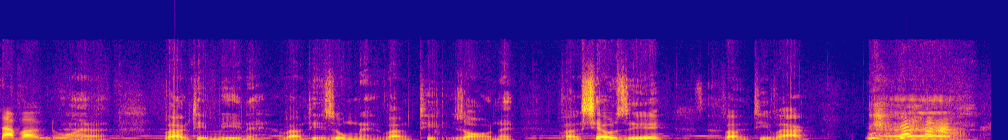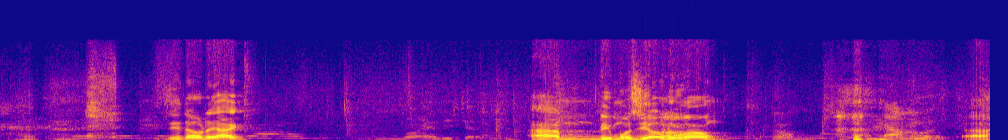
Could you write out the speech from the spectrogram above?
Dạ vâng đúng rồi. À, vàng thị mì này vàng thị dung này vàng thị giỏ này vàng xeo dế vàng thị váng. À. đi đâu đây anh? À đi mua rượu đúng không? À,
